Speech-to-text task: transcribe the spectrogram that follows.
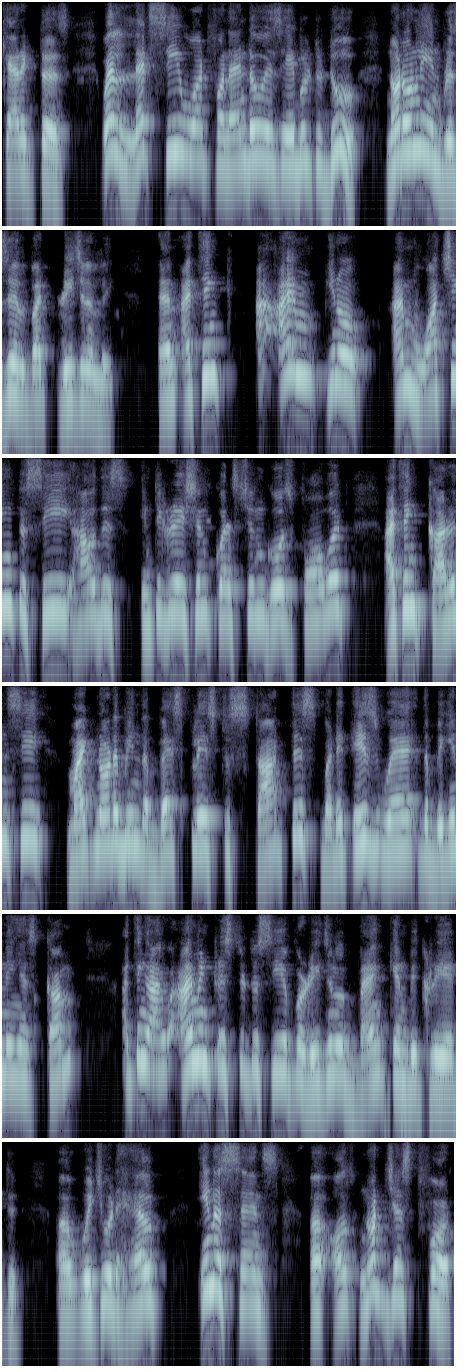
characters. Well, let's see what Fernando is able to do, not only in Brazil, but regionally. And I think I, am you know, I'm watching to see how this integration question goes forward. I think currency might not have been the best place to start this, but it is where the beginning has come. I think I, am interested to see if a regional bank can be created, uh, which would help, in a sense, uh, not just for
